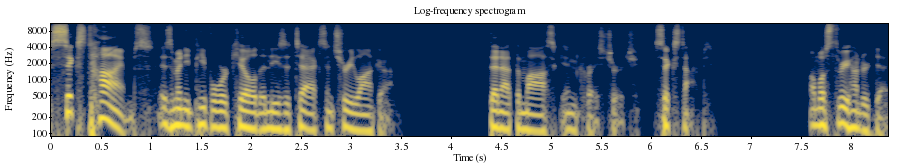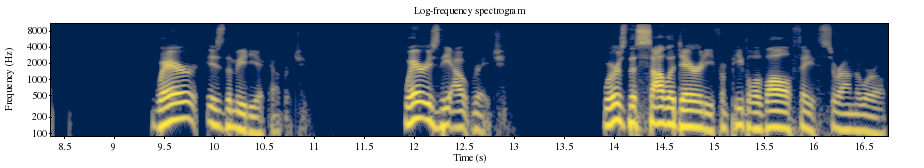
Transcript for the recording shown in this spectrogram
Six times as many people were killed in these attacks in Sri Lanka than at the mosque in Christchurch. Six times. Almost 300 dead. Where is the media coverage? Where is the outrage? Where's the solidarity from people of all faiths around the world?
